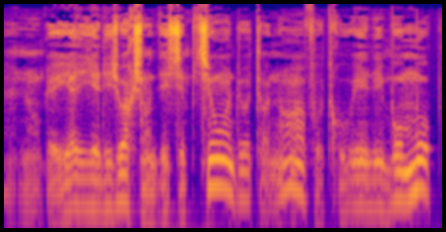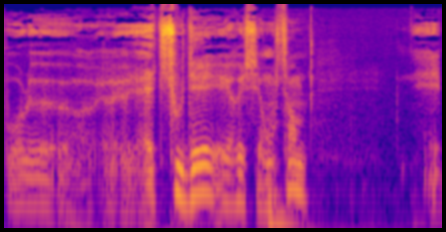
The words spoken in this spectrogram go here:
Euh, donc il y, a, des joueurs qui sont déception, d'autres non. Il faut trouver les bons mots pour le euh, être soudés et rester ensemble. Et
